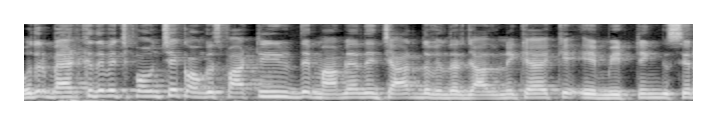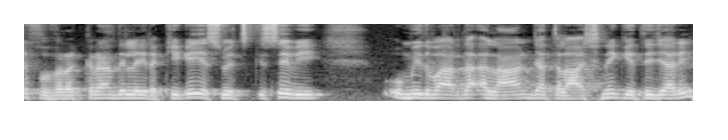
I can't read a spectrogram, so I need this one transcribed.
ਉਧਰ ਬੈਠਕ ਦੇ ਵਿੱਚ ਪਹੁੰਚੇ ਕਾਂਗਰਸ ਪਾਰਟੀ ਦੇ ਮਾਮਲਿਆਂ ਦੇ ਇੰਚਾਰਜ ਦਵਿੰਦਰ ਜਾਦਵ ਨੇ ਕਿਹਾ ਕਿ ਇਹ ਮੀਟਿੰਗ ਸਿਰਫ ਵਰਕਰਾਂ ਦੇ ਲਈ ਰੱਖੀ ਗਈ, ਇਸ ਵਿੱਚ ਕਿਸੇ ਵੀ ਉਮੀਦਵਾਰ ਦਾ ਐਲਾਨ ਜਾਂ ਤਲਾਸ਼ ਨਹੀਂ ਕੀਤੀ ਜਾ ਰਹੀ।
